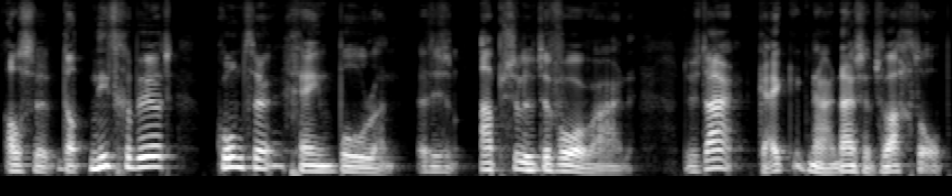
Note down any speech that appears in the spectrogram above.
Als er dat niet gebeurt, komt er geen bullrun. Dat is een absolute voorwaarde. Dus daar kijk ik naar, daar is het wachten op.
